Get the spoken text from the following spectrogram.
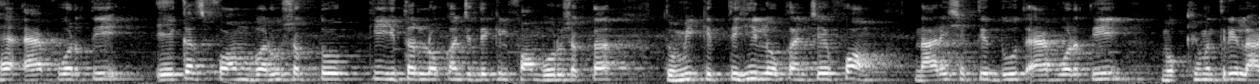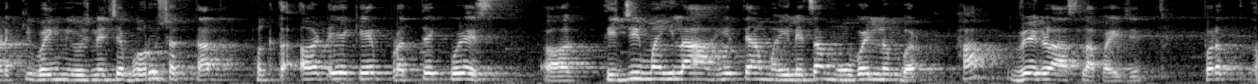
ह्या ॲपवरती एकच फॉर्म भरू शकतो की इतर लोकांचे देखील फॉर्म भरू शकता? तुम्ही कितीही लोकांचे फॉर्म नारी शक्ती दूत ॲपवरती मुख्यमंत्री लाडकी बहीण योजनेचे भरू शकतात. फक्त अट एक आहे प्रत्येक वेळेस ती जी महिला आहे त्या महिलेचा मोबाईल नंबर हा वेगळा असला पाहिजे. परत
